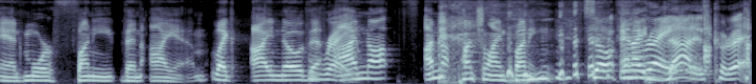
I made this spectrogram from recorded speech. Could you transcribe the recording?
and more funny than I am. Like I know that Right. I'm not. I'm not punchline funny. So and I Right. that is correct.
